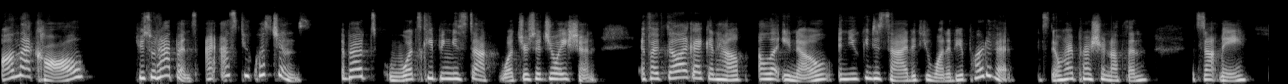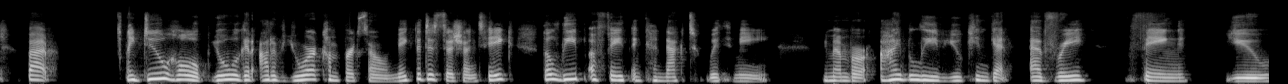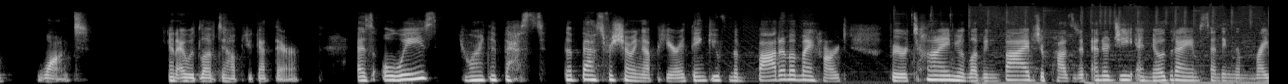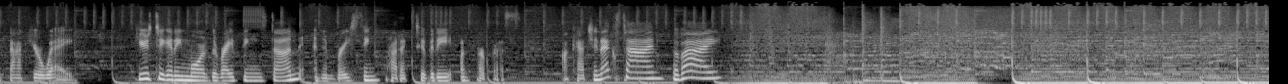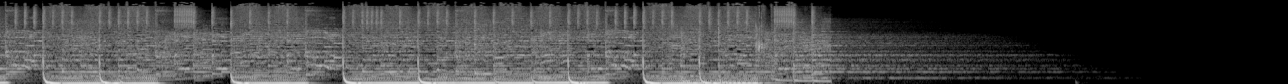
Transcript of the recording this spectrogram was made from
On that call, here's what happens I ask you questions about what's keeping you stuck, what's your situation. If I feel like I can help, I'll let you know, and you can decide if you want to be a part of it. It's no high pressure, nothing. It's not me. But I do hope you will get out of your comfort zone, make the decision, take the leap of faith, and connect with me. Remember, I believe you can get everything you want. And I would love to help you get there. As always, you are the best, the best for showing up here. I thank you from the bottom of my heart for your time, your loving vibes, your positive energy, and know that I am sending them right back your way. Here's to getting more of the right things done and embracing productivity on purpose. I'll catch you next time. Bye bye.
